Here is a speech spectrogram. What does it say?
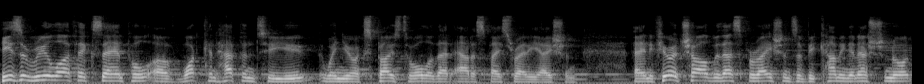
Here's a real life example of what can happen to you when you're exposed to all of that outer space radiation. And if you're a child with aspirations of becoming an astronaut,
